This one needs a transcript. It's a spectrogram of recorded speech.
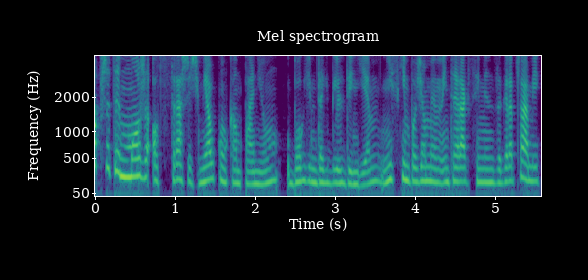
A przy tym może odstraszyć miałką kampanią, ubogim deckbuildingiem, niskim poziomem interakcji między graczami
